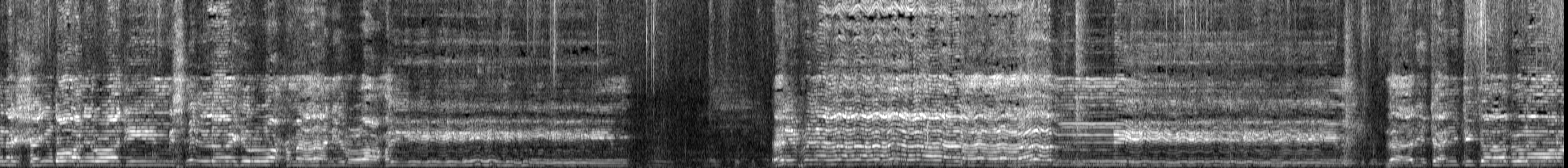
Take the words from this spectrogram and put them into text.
من الشيطان الرجيم. بسم الله الرحمن الرحيم. ألف ذلك الكتاب لا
